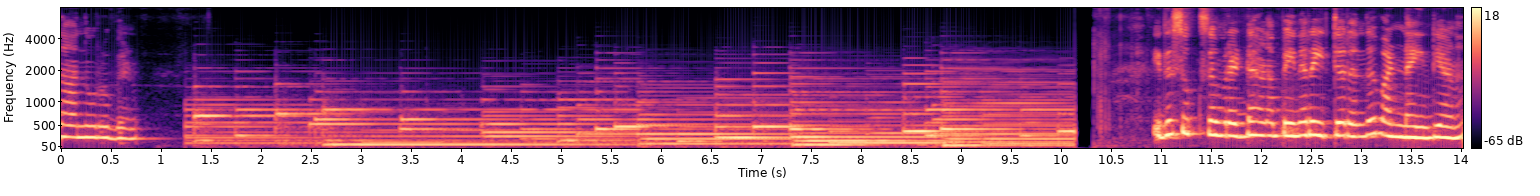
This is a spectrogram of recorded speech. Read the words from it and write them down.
നാനൂറ് രൂപയാണ്. ഇത് സുക്സം റെഡ് ആണ്. അപ്പോൾ ഇതിന് റേറ്റ് വരുന്നത് വൺ നയന്റി ആണ്.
